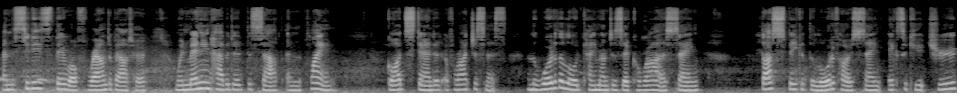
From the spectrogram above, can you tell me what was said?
and the cities thereof round about her, when men inhabited the south and the plain, God's standard of righteousness? And the word of the Lord came unto Zechariah, saying, Thus speaketh the Lord of hosts, saying, Execute true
